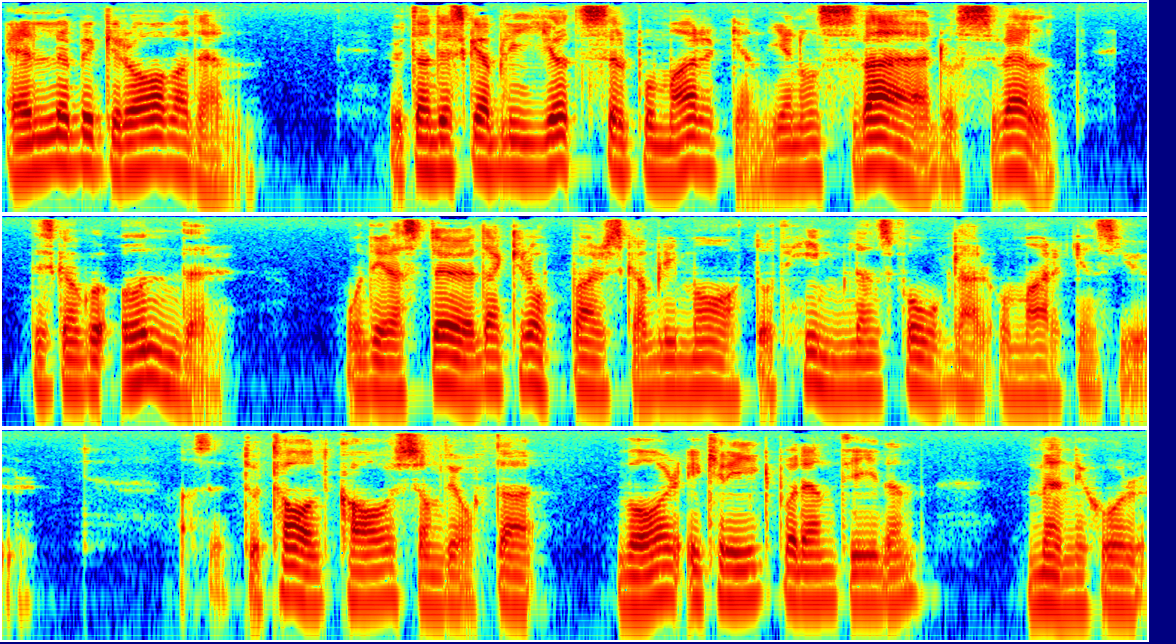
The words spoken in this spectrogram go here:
eller begrava dem, utan det ska bli gödsel på marken genom svärd och svält. Det ska gå under och deras döda kroppar ska bli mat åt himlens fåglar och markens djur. Alltså totalt kaos som det ofta var i krig på den tiden. Människor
